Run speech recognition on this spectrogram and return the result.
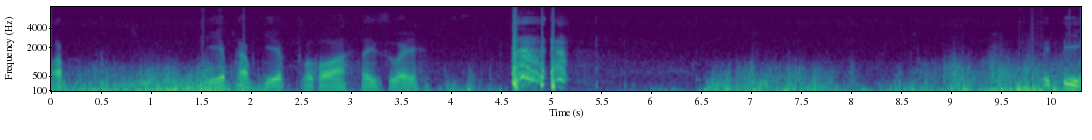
ปั๊บเก็บครับ เก็บปะคอใสวยไปปิ่ง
